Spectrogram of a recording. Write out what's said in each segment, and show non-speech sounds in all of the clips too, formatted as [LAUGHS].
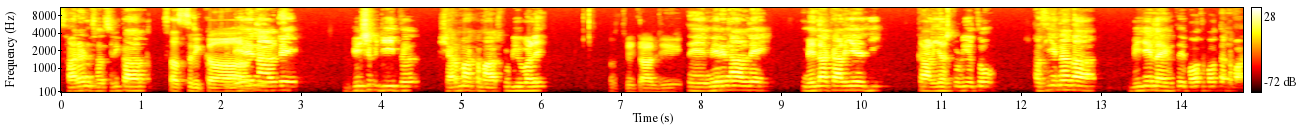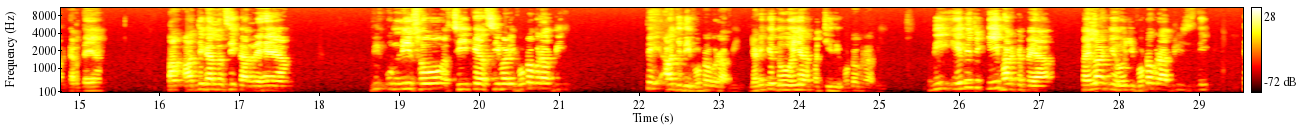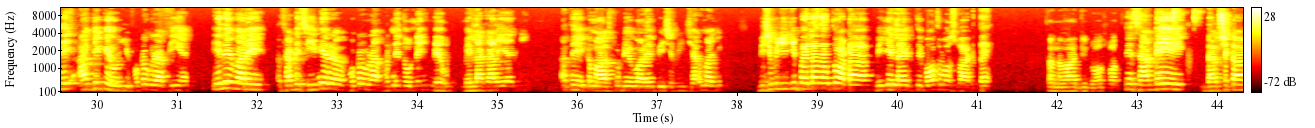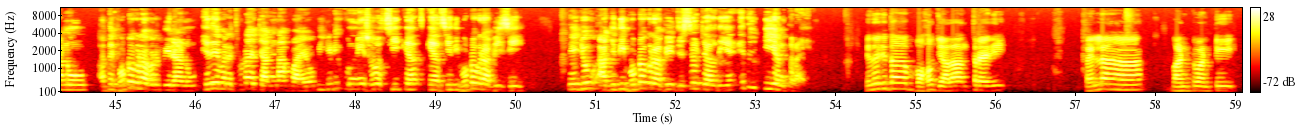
ਸਾਰਿਆਂ ਨੂੰ ਸਤਿ ਸ੍ਰੀ ਅਕਾਲ। ਸਤਿ ਸ੍ਰੀ ਅਕਾਲ। ਮੇਰੇ ਨਾਲ ਨੇ ਵਿਸ਼ਵਜੀਤ ਸ਼ਰਮਾ ਕਮਾਰ ਸਟੂਡੀਓ ਵਾਲੇ। ਸਤਿ ਸ੍ਰੀ ਅਕਾਲ ਜੀ। ਤੇ ਮੇਰੇ ਨਾਲ ਨੇ ਮੇਲਾ ਕਾਲੀਆ ਜੀ ਕਾਲੀਆ ਸਟੂਡੀਓ ਤੋਂ। ਅਸੀਂ ਇਹਨਾਂ ਦਾ ਵਿਜੇ ਲਾਈਵ ਤੇ ਬਹੁਤ ਬਹੁਤ ਧੰਨਵਾਦ ਕਰਦੇ ਹਾਂ। ਤਾਂ ਅੱਜ ਗੱਲ ਅਸੀਂ ਕਰ ਰਹੇ ਹਾਂ ਵੀ 1980 ਕੇ 80 ਵਾਲੀ ਫੋਟੋਗ੍ਰਾਫੀ ਤੇ ਅੱਜ ਦੀ ਫੋਟੋਗ੍ਰਾਫੀ ਯਾਨੀ ਕਿ 2025 ਦੀ ਫੋਟੋਗ੍ਰਾਫੀ। ਵੀ ਇਹਦੇ 'ਚ ਕੀ ਫ਼ਰਕ ਪਿਆ? ਪਹਿਲਾਂ ਕਿਹੋ ਜੀ ਫੋਟੋਗ੍ਰਾਫੀ ਸੀ? ਤੇ ਅੱਜ ਕਿਹੋ ਜੀ ਫੋਟੋਗ੍ਰਾਫੀ ਹੈ? ਇਹਦੇ ਬਾਰੇ ਸਾਡੇ ਸੀਨੀਅਰ ਫੋਟੋਗ੍ਰਾਫਰ ਨੇ ਦੋਨੇ ਮੇਲਾ ਕਾਲੀਆ ਜੀ ਅਤੇ ਕਮਾਲ ਸਟੂਡੀਓ ਵਾਲੇ ਵਿਸ਼ਵਜੀਤ ਸ਼ਰਮਾ ਜੀ। ਵਿਸ਼ਵਜੀਤ ਜੀ ਪਹਿਲਾਂ ਤਾਂ ਤੁਹਾਡਾ ਵਿਜੇ ਲਾਈਵ ਤੇ ਬਹੁਤ ਬਹੁਤ ਸਵਾਗਤ ਹੈ। ਧੰਨਵਾਦ ਜੀ ਬਹੁਤ ਬਹੁਤ। ਤੇ ਸਾਡੇ ਦਰਸ਼ਕਾਂ ਨੂੰ ਅਤੇ ਫੋਟੋਗ੍ਰਾਫਰ ਵੀਰਾਂ ਨੂੰ ਇਹਦੇ ਬਾਰੇ ਥੋੜਾ ਚਾਨਣਾ ਪਾਇਓ ਵੀ ਜਿਹੜੀ 1980 ਕਿ 81 ਦੀ ਫੋਟੋਗ੍ਰਾਫੀ ਸੀ ਤੇ ਜੋ ਅੱਜ ਦੀ ਫੋਟੋਗ੍ਰਾਫੀ ਡਿਜੀਟਲ ਚੱਲਦੀ ਹੈ ਇਹਦੇ ਕੀ ਅੰਤਰ ਹੈ? ਇਹਦੇ 'ਚ ਤਾਂ ਬਹੁਤ ਜ਼ਿਆਦਾ ਅੰਤਰ ਹੈ ਜੀ। ਪਹਿਲਾਂ 120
